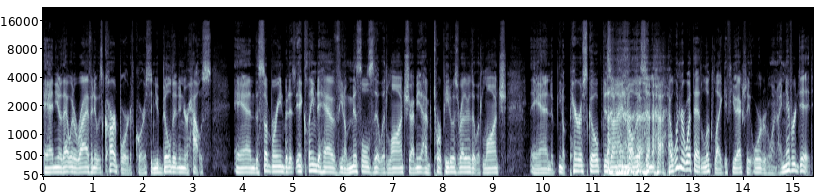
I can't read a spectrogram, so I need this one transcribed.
and you know that would arrive and it was cardboard of course and you build it in your house and the submarine but it, it claimed to have you know missiles that would launch i mean um, torpedoes rather that would launch and you know periscope design and all this and i wonder what that looked like if you actually ordered one i never did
